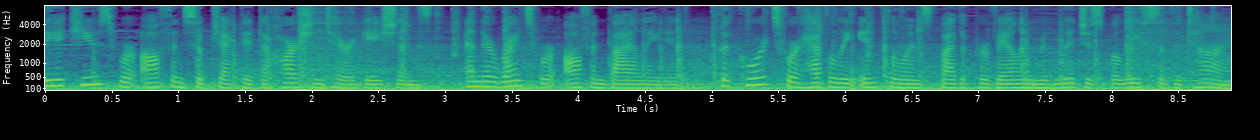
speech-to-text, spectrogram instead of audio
the accused were often subjected to harsh interrogations, and their rights were often violated. The courts were heavily influenced by the prevailing religious beliefs of the time,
